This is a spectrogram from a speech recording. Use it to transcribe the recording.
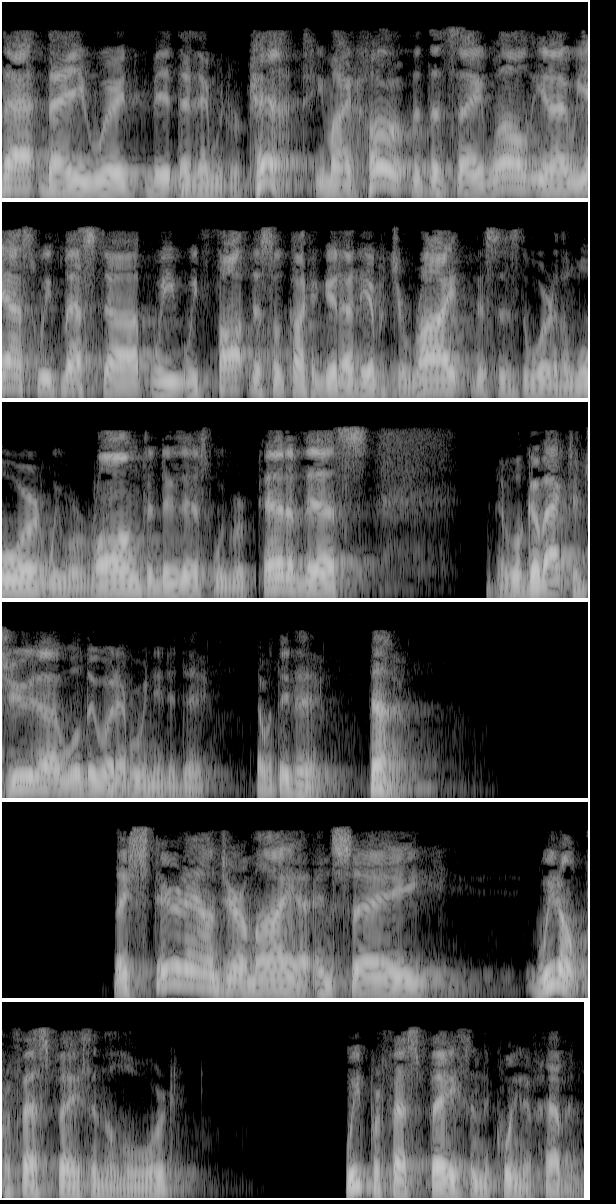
that they would be, that they would repent. You might hope that they'd say, "Well, you know, yes, we've messed up. We we thought this looked like a good idea, but you're right. This is the word of the Lord. We were wrong to do this. We repent of this. And we'll go back to Judah. We'll do whatever we need to do." Is that what they do? No. They stare down Jeremiah and say, "We don't profess faith in the Lord." We profess faith in the Queen of Heaven.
